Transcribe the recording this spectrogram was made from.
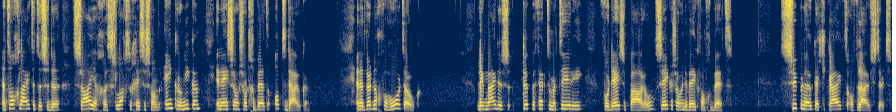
En toch lijkt het tussen de saaie geslachtsregisters van één kronieken ineens zo'n soort gebed op te duiken. En het werd nog verhoord ook. Leek mij dus de perfecte materie voor deze parel, zeker zo in de week van gebed. Superleuk dat je kijkt of luistert.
